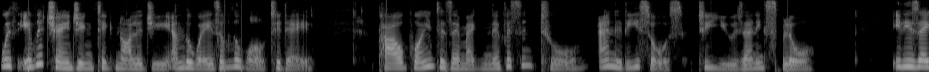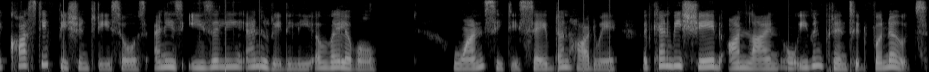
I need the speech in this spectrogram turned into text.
With ever changing technology and the ways of the world today, PowerPoint is a magnificent tool and resource to use and explore. It is a cost efficient resource and is easily and readily available. Once it is saved on hardware, it can be shared online or even printed for notes.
